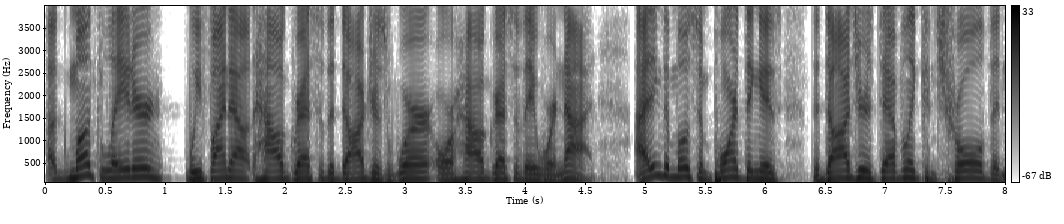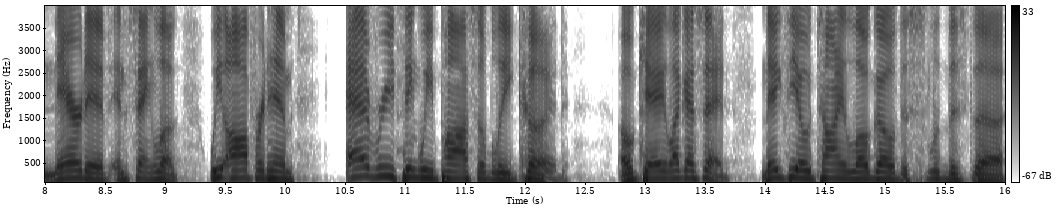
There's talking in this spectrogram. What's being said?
a month later we find out how aggressive the Dodgers were or how aggressive they were not. I think the most important thing is the Dodgers definitely control the narrative in saying, look, we offered him everything we possibly could. Okay, like I said, make the Ohtani logo the sl- the, the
